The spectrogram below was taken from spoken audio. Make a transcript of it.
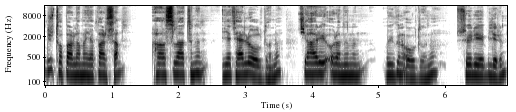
Bir toparlama yaparsam hasılatının yeterli olduğunu, cari oranının uygun olduğunu söyleyebilirim.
